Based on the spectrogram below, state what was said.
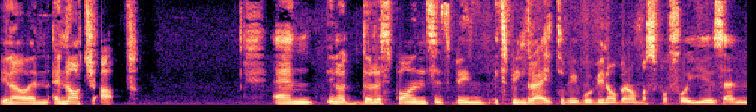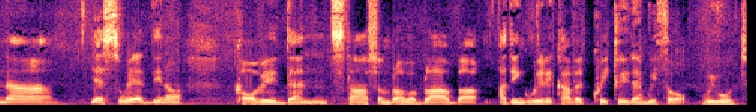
you know, and a notch up. And you know, the response it's been it's been great. We, have been open almost for four years, and uh, yes, we had you know, COVID and stuff and blah blah blah, but I think we recovered quickly than we thought we would.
